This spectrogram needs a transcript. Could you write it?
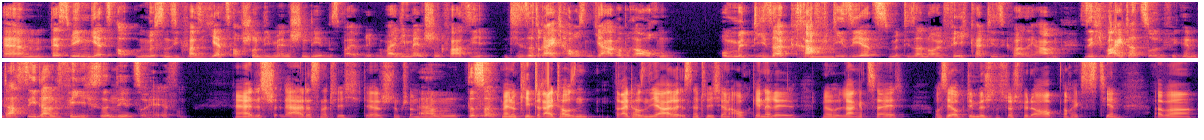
ähm, deswegen jetzt auch, müssen sie quasi jetzt auch schon die Menschen denen das beibringen, weil die Menschen quasi diese 3000 Jahre brauchen, um mit dieser Kraft, mhm. die sie jetzt, mit dieser neuen Fähigkeit, die sie quasi haben, sich weiterzuentwickeln, dass sie dann fähig sind, mhm. denen zu helfen. Ja, das, ja, das ist natürlich, ja, das stimmt schon. Ähm, das, ich meine, okay, 3000, 3000 Jahre ist natürlich dann auch generell eine lange Zeit auch sehr optimistisch, dass wir da überhaupt noch existieren. Aber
